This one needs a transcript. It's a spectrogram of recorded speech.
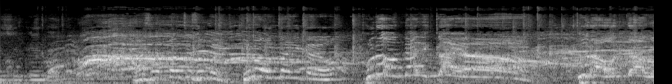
181번. 다섯 번째 선물 돌아온다니까요. 돌아온다니까요. 돌아온다고.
